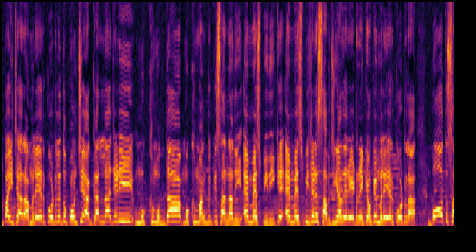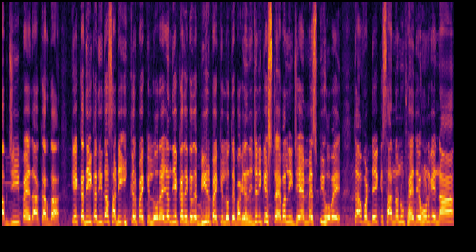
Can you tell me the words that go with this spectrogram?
ਭਾਈਚਾਰਾ ਮਲੇਰਕੋਟਲੇ ਤੋਂ ਪਹੁੰਚਿਆ। ਗੱਲ ਆ ਜਿਹੜੀ ਮੁੱਖ ਮੁੱਦਾ, ਮੁੱਖ ਮੰਗ ਕਿਸਾਨਾਂ ਦੀ ਐਮਐਸਪੀ ਦੀ ਕਿ ਐਮਐਸਪੀ ਜਿਹੜੇ ਸਬਜ਼ੀਆਂ ਦੇ ਰੇਟ ਨੇ, ਕਿਉਂਕਿ ਮਲੇਰਕੋਟਲਾ ਬਹੁਤ ਸਬਜ਼ੀ ਪੈਦਾ ਕਰਦਾ ਕਿ ਕਦੀ ਕਦੀ ਤਾਂ ਸਾਡੀ 1 ਰੁਪਏ ਕਿਲੋ ਰਹਿ ਜਾਂਦੀ ਹੈ ਕਦੇ ਕਦੇ 20 ਰੁਪਏ ਕਿਲੋ ਤੇ ਵਗ ਜਾਂਦੀ ਜਾਨੀ ਕਿ ਸਟੇਬਲ ਨਹੀਂ, ਜੇ ਐਮਐਸਪੀ ਹੋਵੇ ਤਾਂ ਵੱਡੇ ਕਿਸਾਨਾਂ ਨੂੰ ਫਾਇਦੇ ਹੋਣਗੇ, ਨਾ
